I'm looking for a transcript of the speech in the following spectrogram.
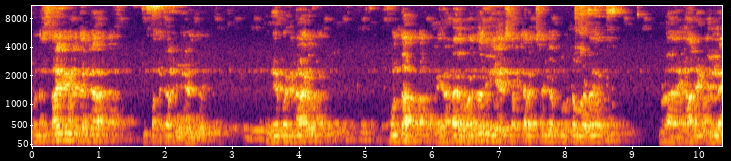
కొనసాగే విధంగా ఈ పథకాలు చేయడం జరుగుతుంది. రేపటి నాడు కొంత ఏడాది పడుతుంది ఏ సర్కార్ వచ్చినాక కూటమి పడడానికి ఇప్పుడు ఆ ఆరేడు నెలలు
